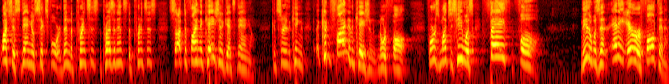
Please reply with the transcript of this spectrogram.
Watch this, Daniel 6 4. Then the princes, the presidents, the princes sought to find occasion against Daniel concerning the kingdom. But they couldn't find an occasion nor fault. For as much as he was faithful, neither was there any error or fault in him.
